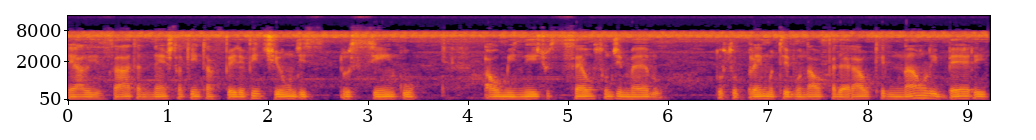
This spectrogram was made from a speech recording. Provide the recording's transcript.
realizada nesta quinta-feira, 21 de, do 5, ao ministro Celso de Mello, do Supremo Tribunal Federal, que não libere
